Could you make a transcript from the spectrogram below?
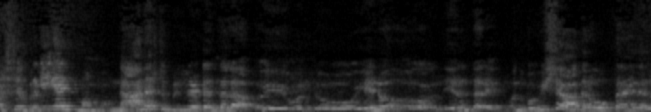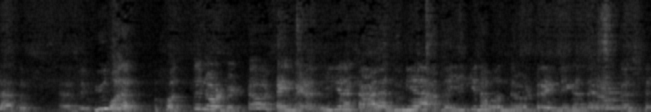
ಅಷ್ಟು ಬ್ರಿಲಿಯಂಟ್ ನಾನು ಅಷ್ಟು ಬ್ರಿಲಿಯಂಟ್ ಅಂತಲ್ಲ ಈ ಒಂದು ಏನು ಏನಂತಾರೆ ಒಂದು ಭವಿಷ್ಯ ಆ ಥರ ಹೋಗ್ತಾ ಇದೆ ಎಲ್ಲಾರ್ದು ಫ್ಯೂಚರ್ ಹೊತ್ತು ನೋಡ್ಬಿಟ್ಟು ಟೈಮ್ ಹೇಳೋದು. ಈಗಿನ ಕಾಲ ದುನಿಯಾ ಅಥವಾ ಈಗಿನ ಒಂದು ಟ್ರೆಂಡಿಂಗ್ ಅಂತ ಹೇಳ್ಬೇಕಷ್ಟೇ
